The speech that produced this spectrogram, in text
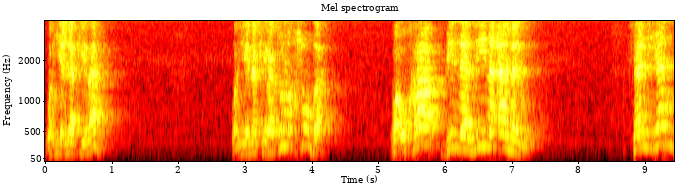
وهي نكرة. وهي نكرة مقصودة. وأخرى بالذين آمنوا. ثانيا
